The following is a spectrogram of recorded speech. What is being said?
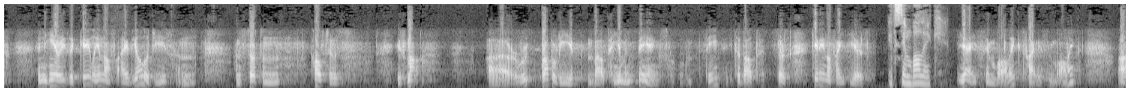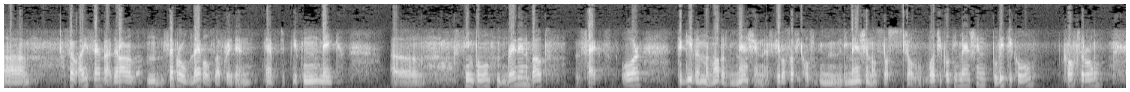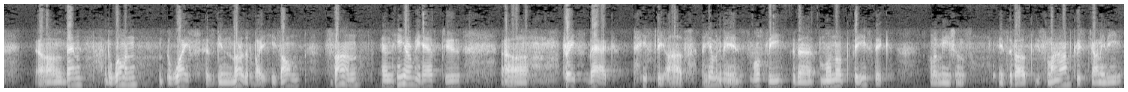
and here is a killing of ideologies and, and certain cultures. It's not uh, re- properly about human beings. See, it's about of killing of ideas. It's symbolic. Yeah, it's symbolic. It's highly symbolic. Uh, so I said that there are mm, several levels of reading. You, have to, you can make uh, simple reading about facts, or to give them another dimension, a philosophical dimension, a sociological dimension, political, cultural. Uh, then the woman, the wife, has been murdered by his own son, and here we have to uh, trace back history of human beings, mostly the monotheistic religions. It's about Islam, Christianity,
